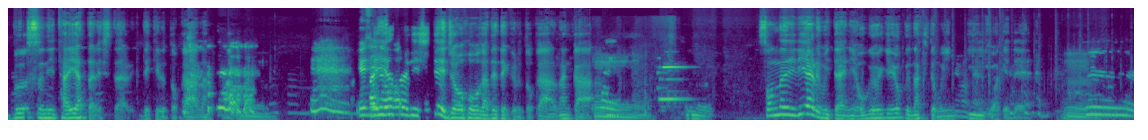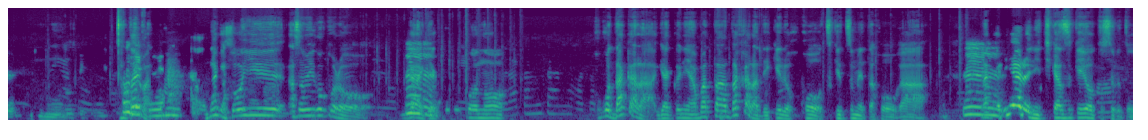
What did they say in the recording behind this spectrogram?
ブースに体当たりしたりできるとか、なんか吉 体田当たりして情報が出てくるとか、なんか、うんうん。そんなにリアルみたいにお行儀良くなくてもいいいいわけで、うん。例えば、ね。なんかそういう遊び心が逆にこの、ここだから逆にアバターだからできる方を突き詰めた方が、うん。なんかリアルに近づけようとすると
